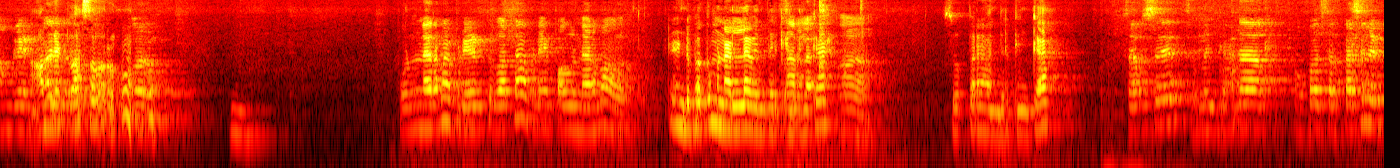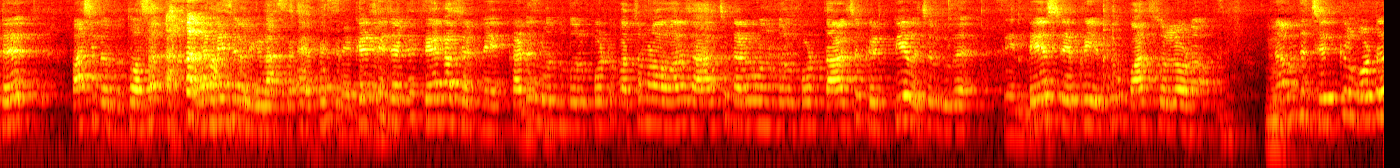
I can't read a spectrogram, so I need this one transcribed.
ஆம்லேட். ஆம்லெட் வாசம் வரும். வரும். பொண்ணு நேரமாக இப்படி எடுத்து பார்த்தா அப்படியே பகு நேரமாக வரும். ரெண்டு பக்கமும் நல்லா வெந்திருக்குங்கக்கா சூப்பராக வந்திருக்குங்கக்கா. சரசு சொல்லுங்க பெசலிட்டு பாசிப்பருப்பு தோசை. ரெண்டையும் சொல்லிக்கலாம் கெட்டி சட்னி தேங்காய் சட்னி. கடுகு உளுந்தம்பருப்பு போட்டு பச்சை மிளகா அரைச்சு கடுகு உளுந்தம்பருப்பு போட்டு தாளிச்சு கெட்டியே வச்சிருக்குது. சரி. டேஸ்ட் எப்படி இருக்குன்னு பார்த்து சொல்லணும். வந்து செக்கில் போட்டு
